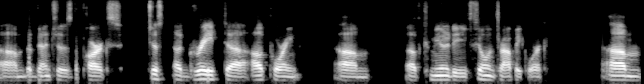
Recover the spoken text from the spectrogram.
Um, the benches, the parks, just a great, uh, outpouring, um, of community philanthropic work. Um,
